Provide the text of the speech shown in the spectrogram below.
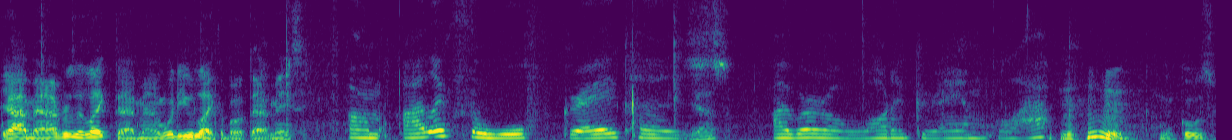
yeah, man, I really like that, man. What do you like about that, Mase? Um, I like the wolf gray because Yeah. I wear a lot of gray and black. Mm-hmm. It goes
